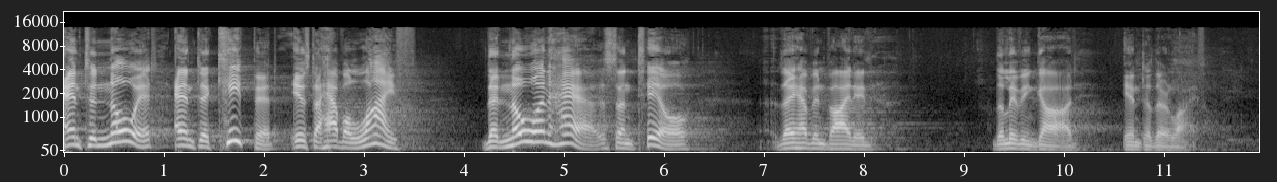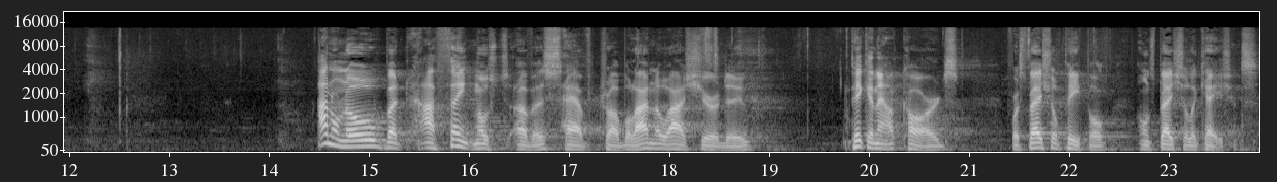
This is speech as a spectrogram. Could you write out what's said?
And to know it and to keep it is to have a life that no one has until they have invited the living God into their life. I don't know, but I think most of us have trouble. I know I sure do. Picking out cards for special people on special occasions.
